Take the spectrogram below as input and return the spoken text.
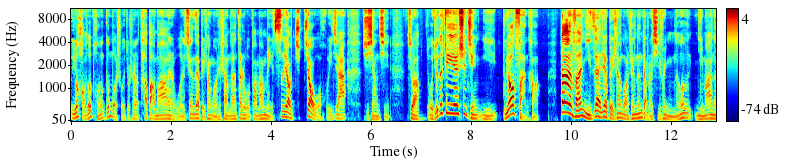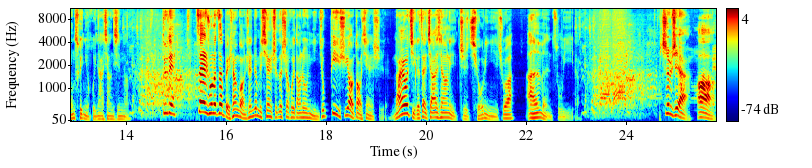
有好多朋友跟我说，就是他爸妈，我现在北上广深上班，但是我爸妈每次要叫我回家去相亲，是吧？我觉得这件事情你不要反抗。但凡你在这北上广深能找着媳妇儿，你能你妈能催你回家相亲吗？对不对？再说了，在北上广深这么现实的社会当中，你就必须要到现实。哪有几个在家乡里只求你你说安稳足矣的？是不是啊？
